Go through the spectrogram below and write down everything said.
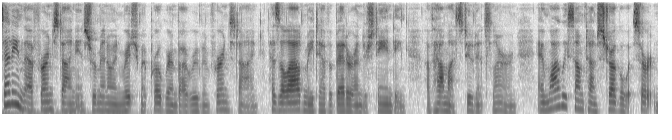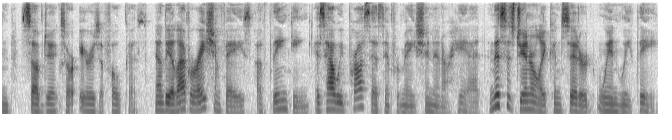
Studying the Feuerstein Instrumental Enrichment Program by Reuben Feuerstein has allowed me to have a better understanding of how my students learn and why we sometimes struggle with certain subjects or areas of focus. Now, the elaboration phase of thinking is how we process information in our head, and this is generally considered when we think.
